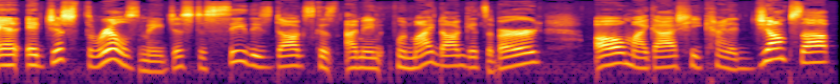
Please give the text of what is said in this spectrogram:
And it just thrills me just to see these dogs because, I mean, when my dog gets a bird, oh my gosh, he kind of jumps up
